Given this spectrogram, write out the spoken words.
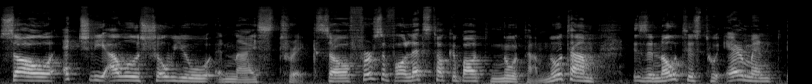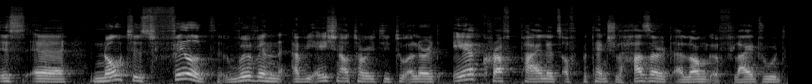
So actually I will show you a nice trick. So first of all, let's talk about NOTAM. NOTAM is a notice to airmen, is a notice filled with an aviation authority to alert aircraft pilots of potential hazard along a flight route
